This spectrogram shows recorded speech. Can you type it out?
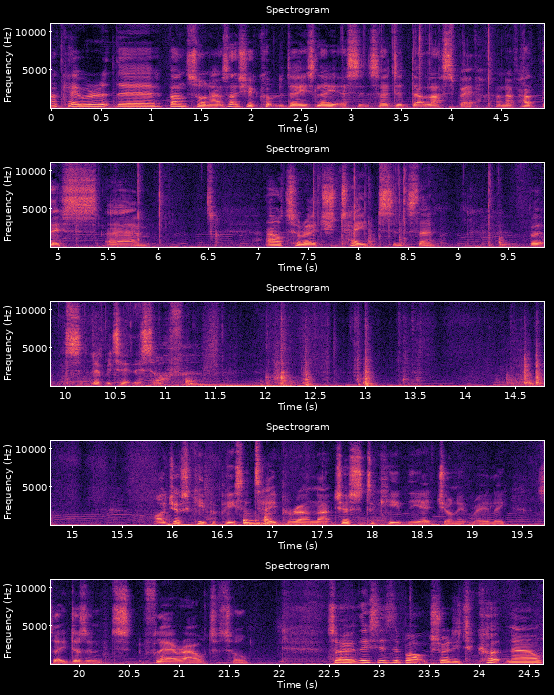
Okay, we're at the bandsaw now. It's actually a couple of days later since I did that last bit, and I've had this um, outer edge taped since then. But let me take this off. I just keep a piece of tape around that just to keep the edge on it really, so it doesn't flare out at all. So this is the box ready to cut now.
